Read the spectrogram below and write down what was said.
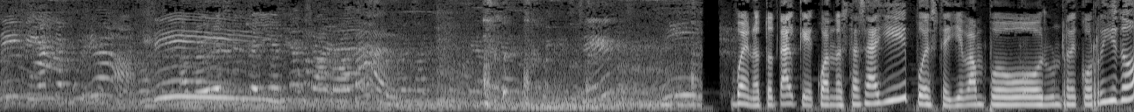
Sí, diguem de pujar. Sí. A veure si veiem pujar-lo a dalt. Sí? Bueno, total que cuando estás allí, pues te llevan por un recorrido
